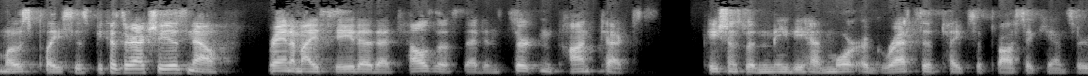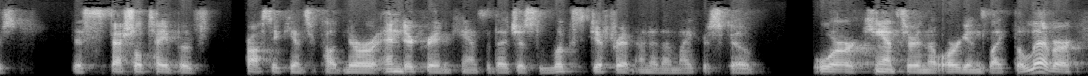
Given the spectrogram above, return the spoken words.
most places because there actually is now randomized data that tells us that in certain contexts, patients with maybe have more aggressive types of prostate cancers, this special type of prostate cancer called neuroendocrine cancer that just looks different under the microscope, or cancer in the organs like the liver,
